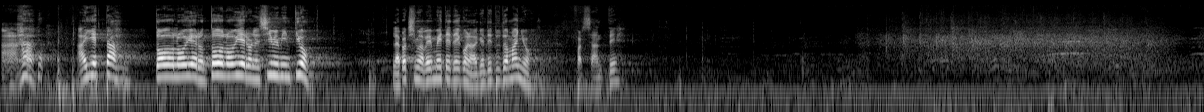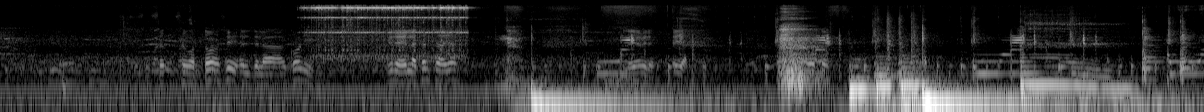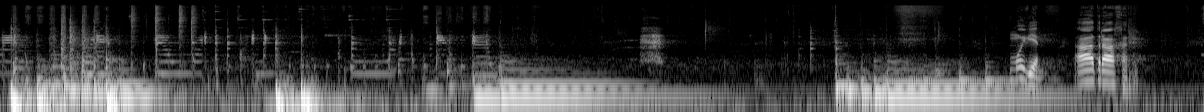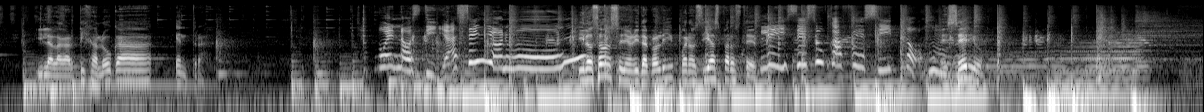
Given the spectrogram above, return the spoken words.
Ajá, ahí está. Todos lo vieron, todos lo vieron. El sí me mintió. La próxima vez métete con alguien de tu tamaño. Farsante. Muy bien, a trabajar. Y la lagartija loca entra. Buenos días, señor Moon. Y lo son, señorita Crowley. Buenos días para usted. Le hice su cafecito. ¿En serio?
